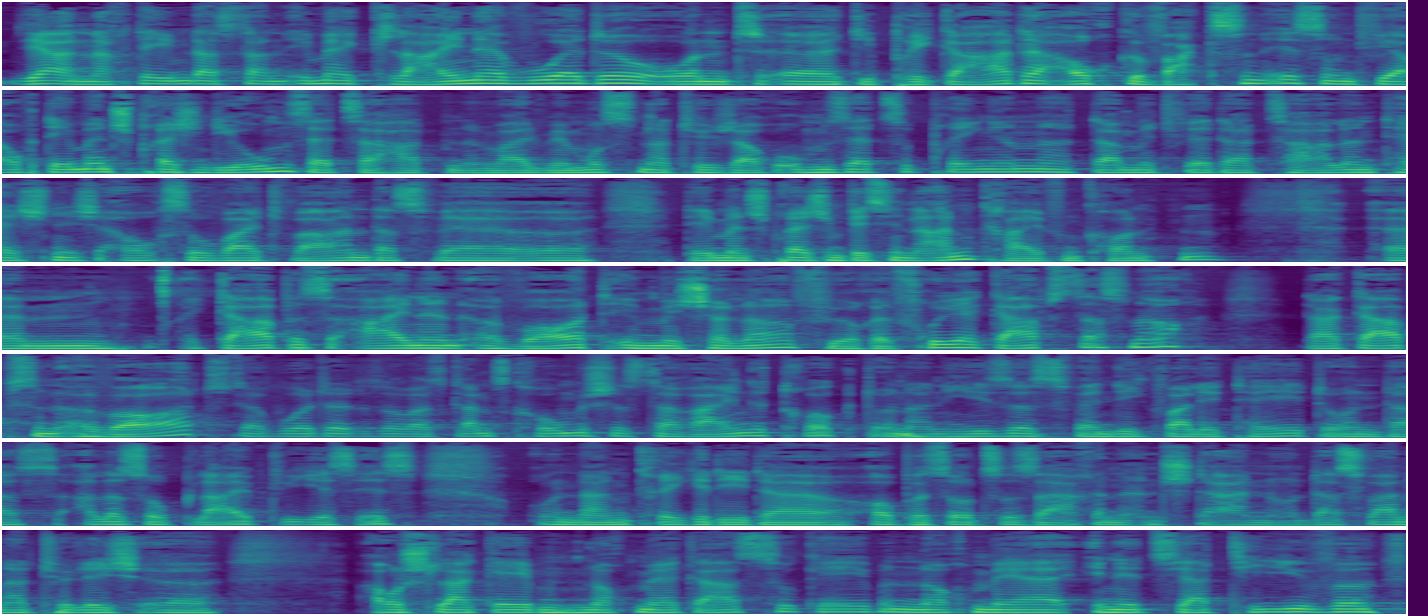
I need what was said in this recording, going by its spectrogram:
ja, nachdem das dann immer kleiner wurde und äh, die Brigade auch gewachsen ist und wir auch dementsprechend die Umsätze hatten, weil wir mussten natürlich auch Umsätze bringen, damit wir da zahlentechnisch auch so weit waren, dass wir äh, dementsprechend ein bisschen angreifen konnten, ähm, gab es einen Award im Michelin-Führer. Früher gab es das noch. Da gab es einen Award, da wurde sowas ganz Komisches da reingedruckt und dann hieß es, wenn die Qualität und das alles so bleibt, wie es ist, und dann kriege die da, ob es sozusagen einen Stern. Und das war natürlich äh, ausschlaggebend, noch mehr Gas zu geben, noch mehr Initiative,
